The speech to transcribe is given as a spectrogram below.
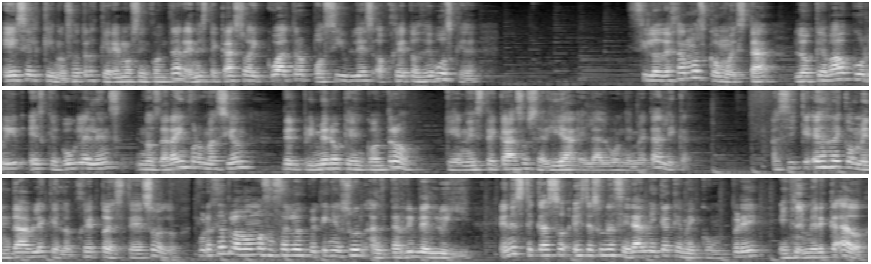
es el que nosotros queremos encontrar. En este caso hay cuatro posibles objetos de búsqueda. Si lo dejamos como está, lo que va a ocurrir es que Google Lens nos dará información del primero que encontró, que en este caso sería el álbum de Metallica. Así que es recomendable que el objeto esté solo. Por ejemplo, vamos a hacerle un pequeño zoom al terrible Luigi. En este caso, esta es una cerámica que me compré en el mercado.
